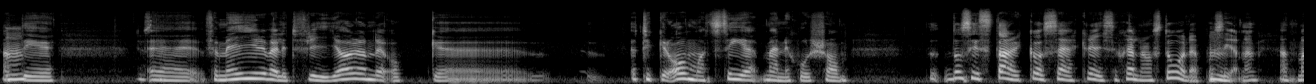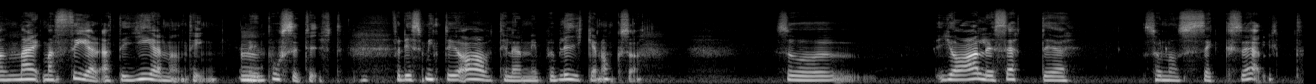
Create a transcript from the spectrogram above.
Att det är Just det. Eh, för mig är det väldigt frigörande och eh, jag tycker om att se människor som de ser starka och säkra i sig själva när de står där på scenen. Att man, mär, man ser att det ger någonting eh, positivt. För det smittar ju av till en i publiken också. Så jag har aldrig sett det som något sexuellt.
